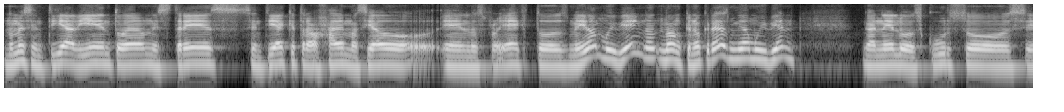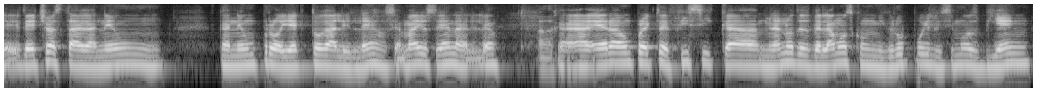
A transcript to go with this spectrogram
No me sentía bien, todo era un estrés, sentía que trabajaba demasiado en los proyectos, me iba muy bien, no, no aunque no creas, me iba muy bien. Gané los cursos, eh, de hecho hasta gané un, gané un proyecto Galileo, se llama Yo estoy en Galileo. Ah, era un proyecto de física, mira, nos desvelamos con mi grupo y lo hicimos bien,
